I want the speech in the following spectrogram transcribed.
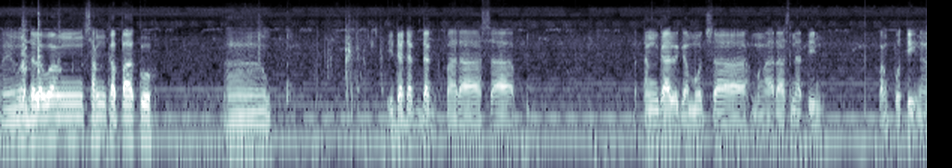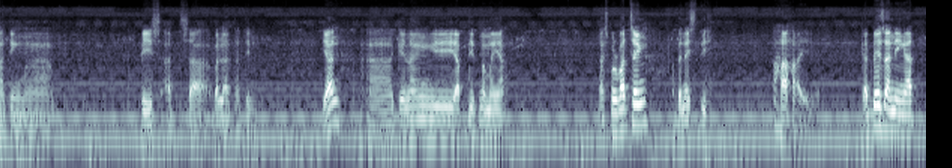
May mga dalawang sangkap ako ah, idadagdag para sa patanggal gamot sa mga ras natin pangputi ng ating mga piece at sa balat natin. Yan ah, kailangan i-update mamaya. Thanks for watching. Have a nice day. God bless and ingat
